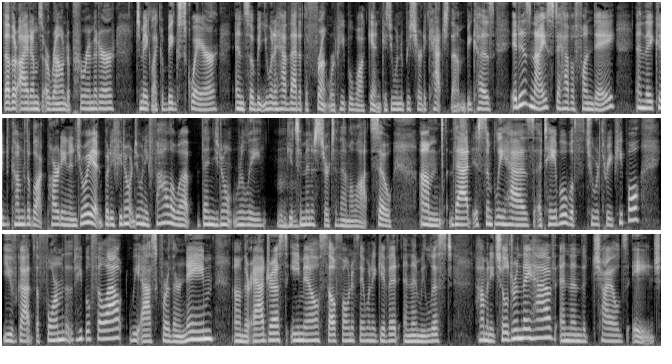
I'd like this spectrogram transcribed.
the other items around a perimeter to make like a big square. And so, but you want to have that at the front where people walk in because you want to be sure to catch them because it is nice to have a fun day and they could come to the block party and enjoy it. But if you don't do any follow up, then you don't really mm-hmm. get to minister to them a lot. So, um, that is simply has a table with two or three people. You've got the form that the people fill out. We ask for their name, um, their address, email, cell phone if they want to give it, and then we list how many children they have and then the child's age.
